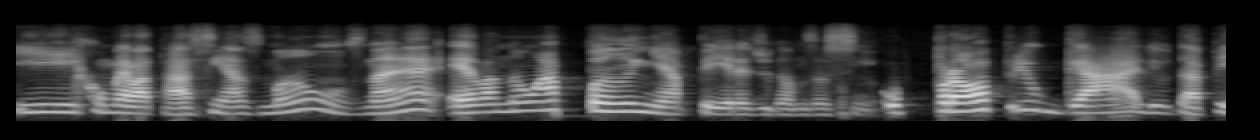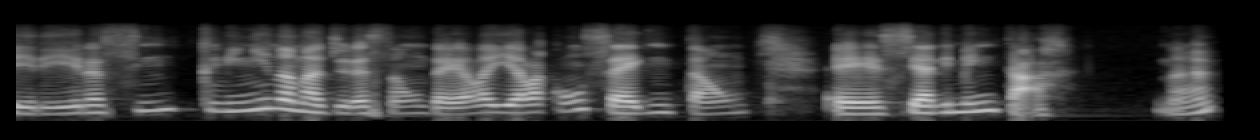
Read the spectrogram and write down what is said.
e, como ela está assim as mãos, né, ela não apanha a pera, digamos assim. O próprio galho da pereira se inclina na direção dela e ela consegue, então, é, se alimentar, né?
